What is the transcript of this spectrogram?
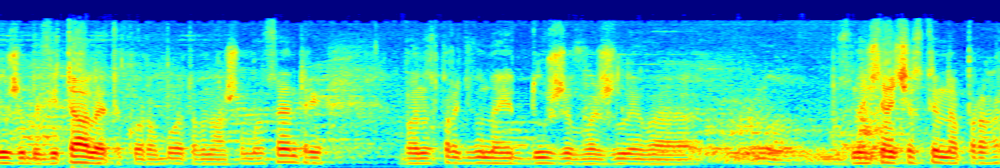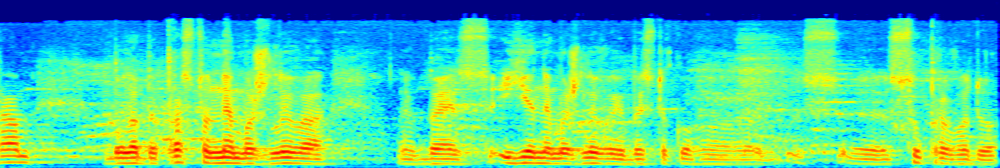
дуже би вітали таку роботу в нашому центрі, бо насправді вона є дуже важлива. Ну, значна частина програм була би просто неможлива без і є неможливою без такого супроводу.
